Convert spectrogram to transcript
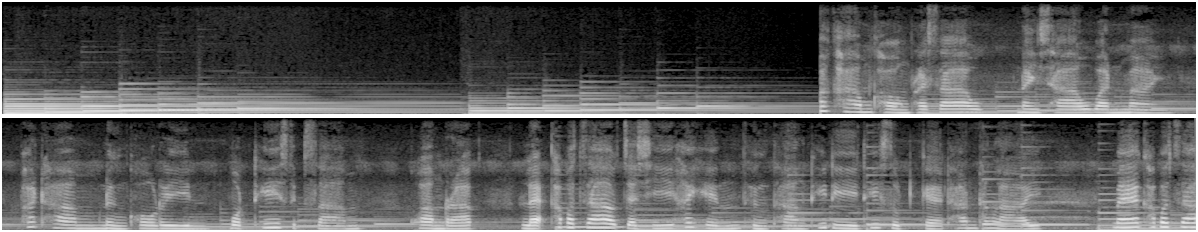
พระคำของพระเจ้าในเช้าวันใหม่ พระธรรมหนึ่งโครีนบทที่ 13 ความรักและข้าพเจ้าจะชี้ให้เห็นถึงทางที่ดีที่สุดแก่ท่านทั้งหลาย แม้ข้าพเจ้า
